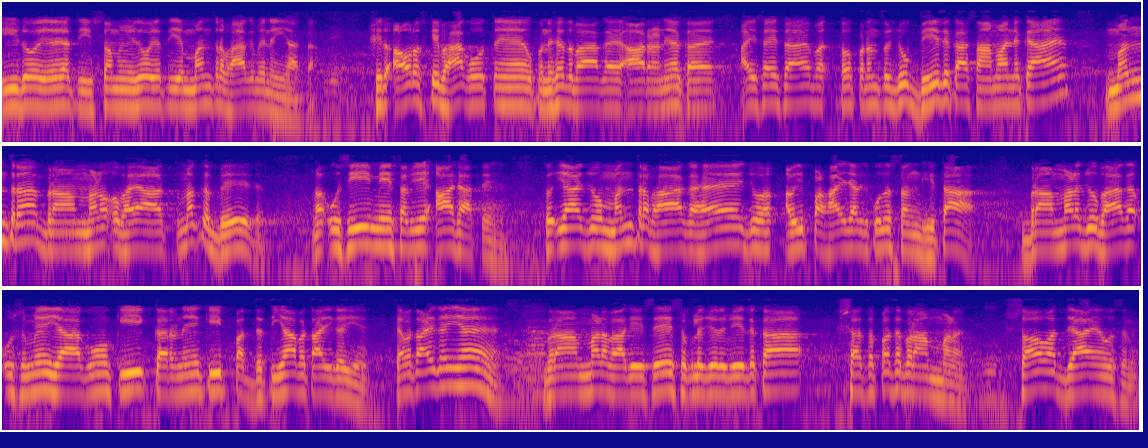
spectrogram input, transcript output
ईडो यति समिदो यति ये मंत्र भाग में नहीं आता। फिर और उसके भाग होते हैं, उपनिषद भाग है, आरण्यक है, ऐसा ऐसा है तो परंतु जो वेद का सामान्य क्या है? मंत्र ब्राह्मण उभयात्मक वेद। उसी में सब ये आ जाते हैं। तो यह जो मंत्र भाग है, जो अभी पढ़ाई जाती है संहिता, ब्राह्मण जो भाग है, उसमें यागों की करने की पद्धतियाँ बताई गई हैं। क्या बताई गई हैं? ब्राह्मण भागी से शुक्ल यजुर्वेद का शतपथ ब्राह्मण। सौ अध्याय है उसमें।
